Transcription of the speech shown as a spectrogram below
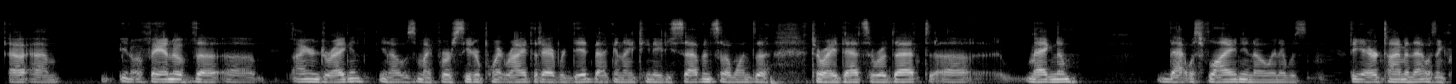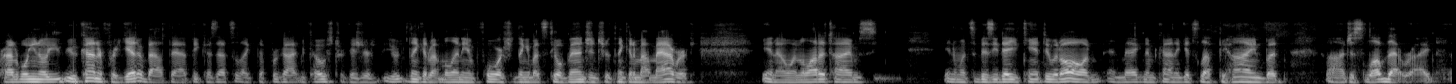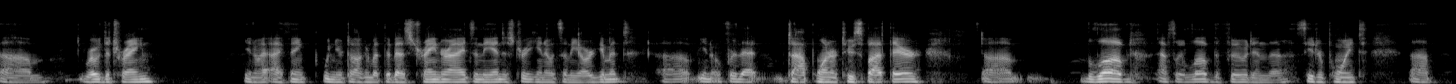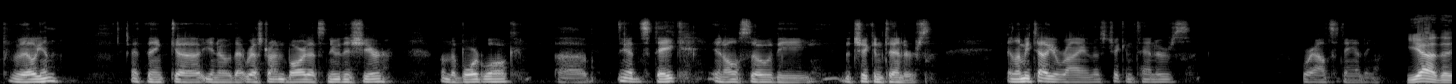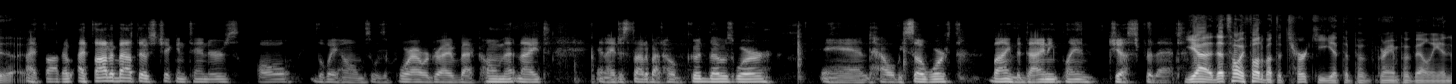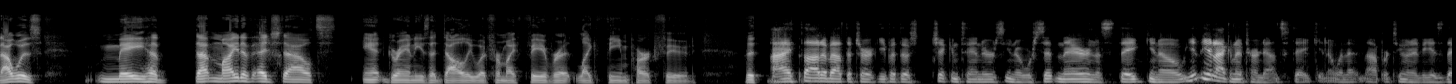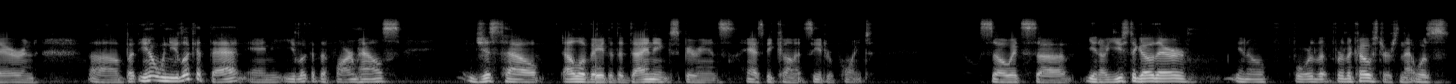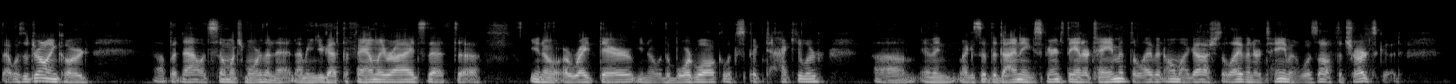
I, I'm you know a fan of the uh, Iron Dragon. You know, it was my first Cedar Point ride that I ever did back in 1987. So I wanted to to ride that. So I rode that uh, Magnum. That was flying. You know, and it was the airtime and that was incredible. You know, you, you kind of forget about that because that's like the forgotten coaster because you're you're thinking about Millennium Force, you're thinking about Steel Vengeance, you're thinking about Maverick. You know, and a lot of times you know, when it's a busy day, you can't do it all, and, and Magnum kind of gets left behind. But uh, just love that ride. Um, rode the train, you know, I, I think when you're talking about the best train rides in the industry, you know, it's in the argument, uh, you know, for that top one or two spot there. Um, loved, absolutely loved the food in the Cedar Point uh, Pavilion. I think, uh, you know, that restaurant and bar that's new this year on the boardwalk uh, had steak and also the the chicken tenders. And let me tell you, Ryan, those chicken tenders were outstanding. Yeah, the uh, I thought I thought about those chicken tenders all the way home. So it was a four-hour drive back home that night, and I just thought about how good those were, and how it'd be so worth buying the dining plan just for that. yeah, that's how I felt about the turkey at the Pav- Grand Pavilion. That was may have that might have edged out Aunt Granny's at Dollywood for my favorite like theme park food. The I thought about the turkey, but those chicken tenders, you know, were sitting there, and the steak, you know, you- you're not going to turn down steak, you know, when that opportunity is there. And uh, but you know, when you look at that and you look at the farmhouse, just how elevated the dining experience has become at Cedar Point. So it's uh, you know, used to go there, you know, for the for the coasters, and that was that was a drawing card. Uh, but now it's so much more than that. I mean, you got the family rides that uh, you know are right there. You know, the boardwalk looks spectacular. Um, and then, like I said, the dining experience, the entertainment, the live, oh my gosh, the live entertainment was off the charts good.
